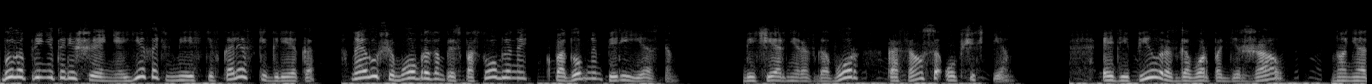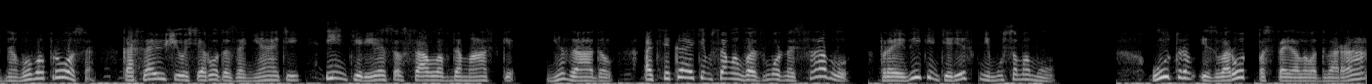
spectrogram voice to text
было принято решение ехать вместе в коляске грека, наилучшим образом приспособленной к подобным переездам. Вечерний разговор касался общих тем. Эдди Пил разговор поддержал, но ни одного вопроса, касающегося рода занятий и интересов Савла в Дамаске, не задал, отсекая тем самым возможность Савлу проявить интерес к нему самому. Утром из ворот постоялого двора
